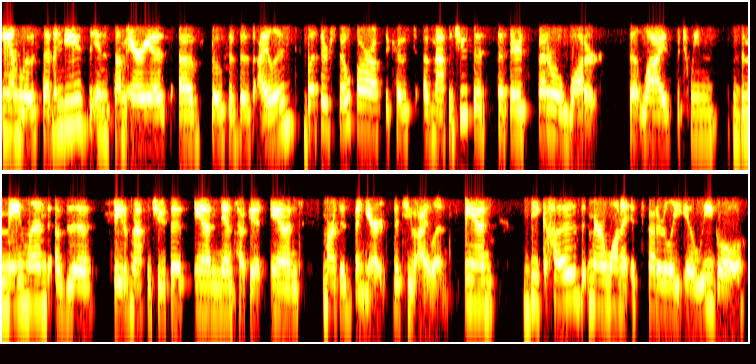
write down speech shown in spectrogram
and low 70s in some areas of both of those islands. But they're so far off the coast of Massachusetts that there's federal water that lies between the mainland of the state of Massachusetts and Nantucket and Martha's Vineyard, the two islands. And because marijuana is federally illegal,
